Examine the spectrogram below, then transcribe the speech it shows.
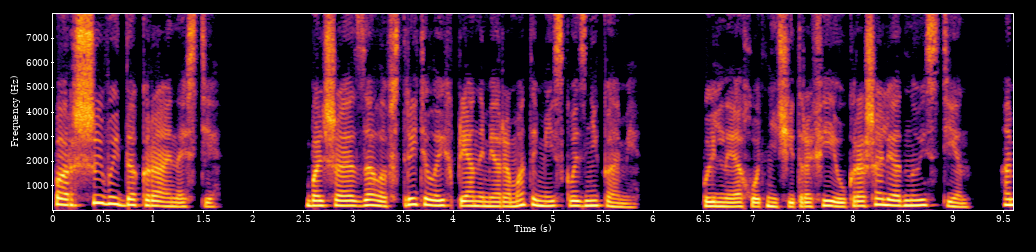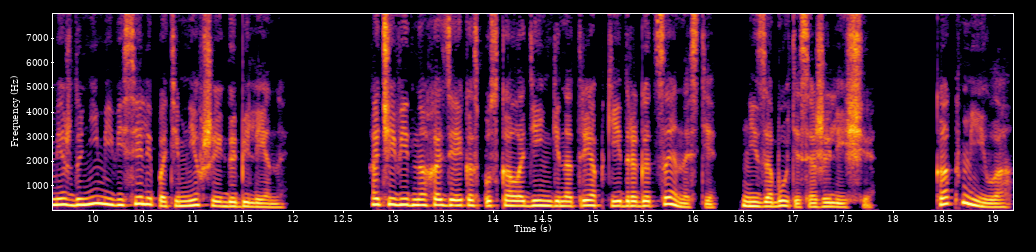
Паршивый до крайности! Большая зала встретила их пряными ароматами и сквозняками. Пыльные охотничьи трофеи украшали одну из стен, а между ними висели потемневшие гобелены. Очевидно, хозяйка спускала деньги на тряпки и драгоценности, не заботясь о жилище. Как мило.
